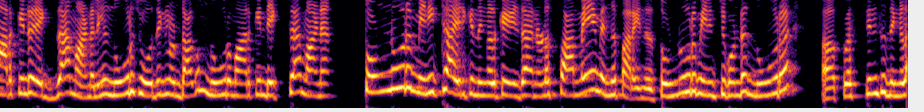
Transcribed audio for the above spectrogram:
മാർക്കിന്റെ ഒരു എക്സാം ആണ്. അല്ലെങ്കിൽ നൂറ് ചോദ്യങ്ങൾ ഉണ്ടാകും. നൂറ് മാർക്കിന്റെ എക്സാം ആണ്. തൊണ്ണൂറ് മിനിറ്റ് ആയിരിക്കും നിങ്ങൾക്ക് എഴുതാനുള്ള സമയം എന്ന് പറയുന്നത്. തൊണ്ണൂറ് മിനിറ്റ് കൊണ്ട് നൂറ് ക്വസ്റ്റ്യൻസ് നിങ്ങൾ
